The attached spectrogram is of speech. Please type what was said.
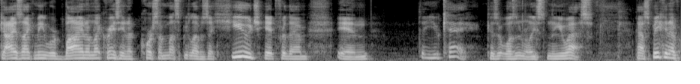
Guys like me were buying them like crazy. And of course, "I Must Be Love" is a huge hit for them in the UK because it wasn't released in the US. Now, speaking of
